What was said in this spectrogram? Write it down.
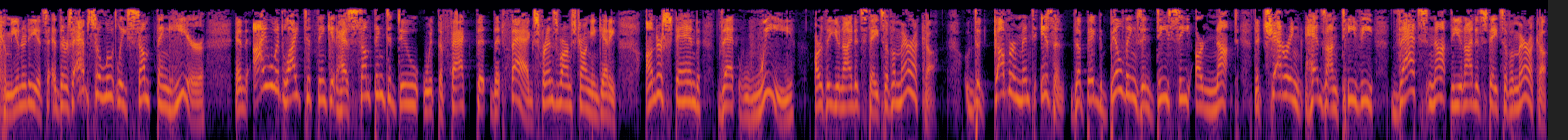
community. It's there's absolutely something here, and I would like to think it has something to do with the fact that that FOAGs, Friends of Armstrong and Getty, understand that we are the United States of America. The government isn't. The big buildings in D.C. are not. The chattering heads on TV, that's not the United States of America.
